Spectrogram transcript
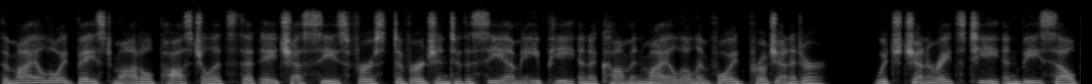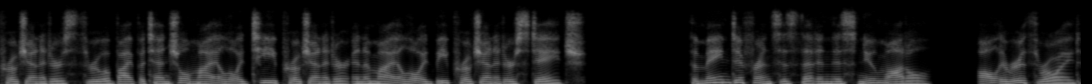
The myeloid-based model postulates that HSCs first diverge into the CMEP in a common myelolymphoid progenitor, which generates T and B cell progenitors through a bipotential myeloid T progenitor and a myeloid B progenitor stage. The main difference is that in this new model, all erythroid,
